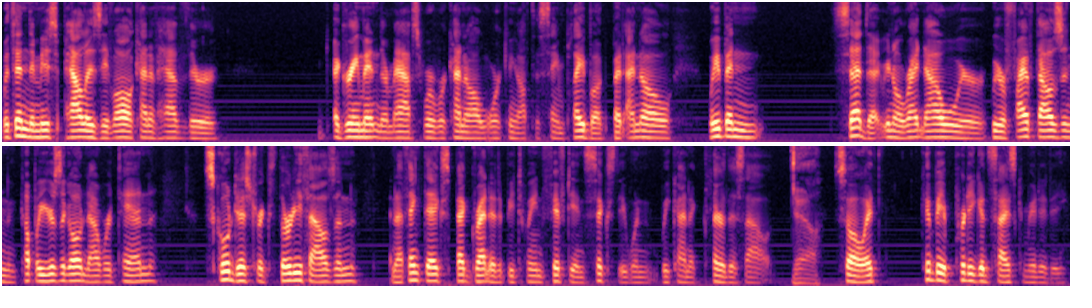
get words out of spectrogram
within the municipalities, they've all kind of have their agreement and their maps where we're kind of all working off the same playbook. But I know we've been said that, you know, right now we're we were 5,000 a couple years ago. Now we're 10. School districts 30,000, and I think they expect Gretna to be between 50 and 60 when we kind of clear this out. Yeah. So it could be a pretty good sized community.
